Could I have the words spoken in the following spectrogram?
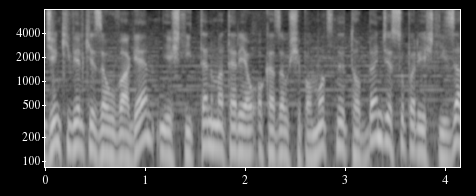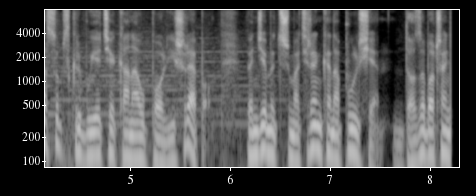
Dzięki wielkie za uwagę. Jeśli ten materiał okazał się pomocny, to będzie super, jeśli zasubskrybujecie kanał Polish Repo. Będziemy trzymać rękę na pulsie. Do zobaczenia.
